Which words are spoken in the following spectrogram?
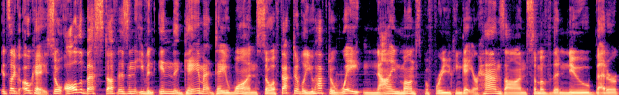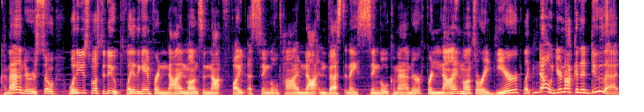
it's like okay so all the best stuff isn't even in the game at day one so effectively you have to wait nine months before you can get your hands on some of the new better commanders. So what are you supposed to do? Play the game for nine months and not fight a single time? Not invest in a single commander for nine months or a year? Like no you're not going to do that.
